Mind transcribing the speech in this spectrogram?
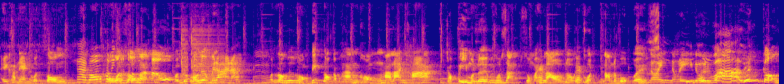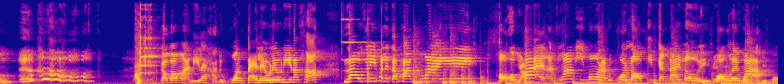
ไอ้คะแนนขนส่งใช่เพราะว่าเขามีขนส่งของเขา ขนส่งเราเลือกไม่ได้นะอืม ขนส่งคือของทิกตอกกับทางของร้านค้าช้อปปี้หมดเลยเป็นคนสั่งส่งมาให้เราเราแค่กดนำระบบเว้ย หน่อยหน่อยโดนว่าเรื่องกล่อง ก็ประมาณนี้แหละค่ะทุกคนแต่เร็วๆนี้นะคะ เราจะมีผลิตภัณฑ์ใหม่ของ Oppa and Ajuma Mimo นะทุกคนรอกินกันได้เลย บอกเลยว่ามีมอ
